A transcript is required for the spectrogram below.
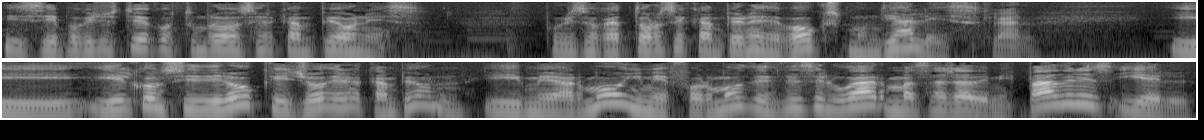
Me dice, porque yo estoy acostumbrado a ser campeones. Porque hizo 14 campeones de box mundiales. Claro. Y, y él consideró que yo era campeón y me armó y me formó desde ese lugar, más allá de mis padres y él.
